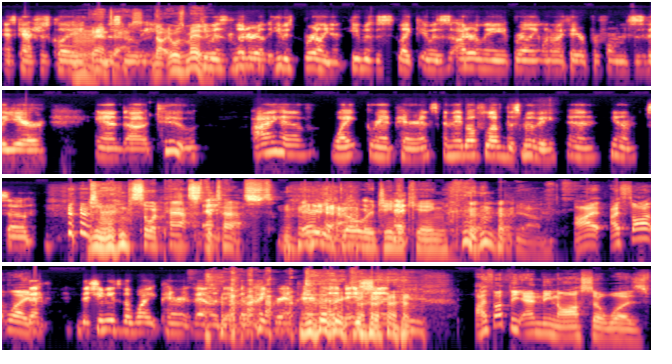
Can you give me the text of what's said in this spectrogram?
as Cassius Clay Mhm. in this movie. No, it was amazing. He was literally he was brilliant. He was like it was utterly brilliant. One of my favorite performances of the year. And uh, two, I have white grandparents, and they both loved this movie, and you know, so so it passed the test. There you go, Regina King. yeah, I I thought like that, that she needs the white parent validation, the white grandparent validation. I thought the ending also was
